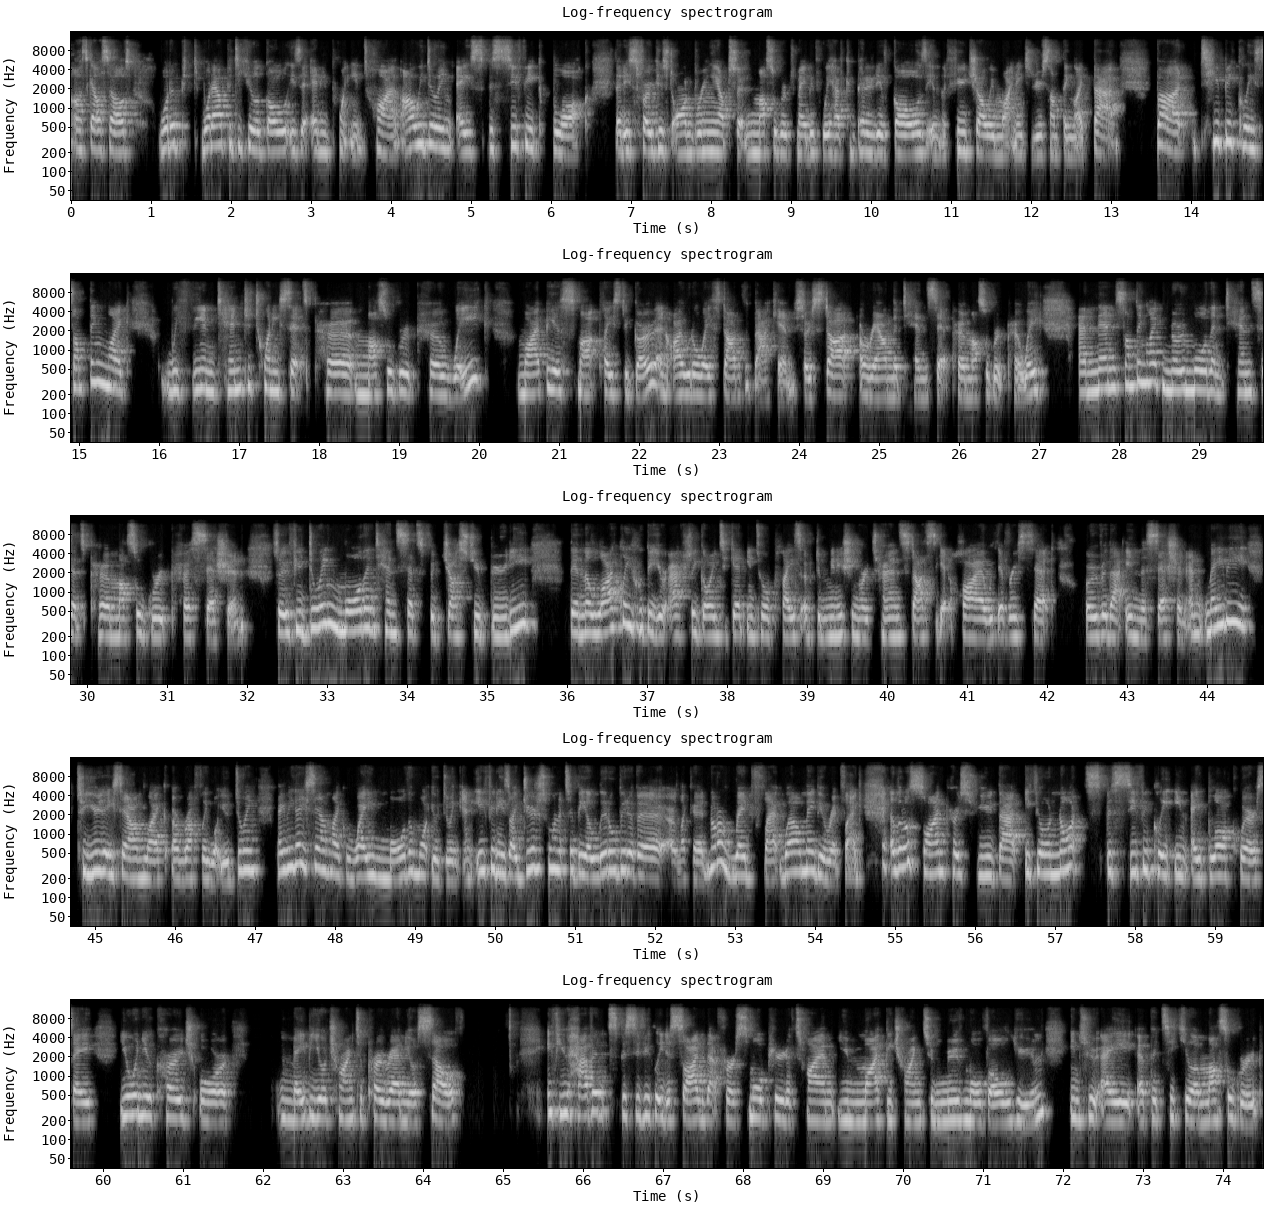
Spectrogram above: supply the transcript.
ask ourselves what a, what our particular goal is at any point in time. Are we doing a specific block that is focused on bringing up certain muscle groups? Maybe if we have competitive goals in the future, we might need to do something like that. But typically, something like within 10 to 20 sets per muscle group per week might be a smart place to go. And I would always start at the back end. So start around the 10 set per muscle group per week. And then something like no more than 10 sets per muscle group per session. So if you're doing more than 10 sets for just your booty, then the likelihood that you're actually going to get into a place of diminishing returns starts to get higher with every set over that in the session. And maybe to you, they sound like roughly what you're doing. Maybe they sound like way more than what you're doing. And if it is, I do just want it to be a little bit of a, like a, not a red flag, well, maybe a red flag, a little signpost for you that if you're not specifically in a block where, say, you and your coach or maybe you're trying to program yourself if you haven't specifically decided that for a small period of time, you might be trying to move more volume into a, a particular muscle group,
